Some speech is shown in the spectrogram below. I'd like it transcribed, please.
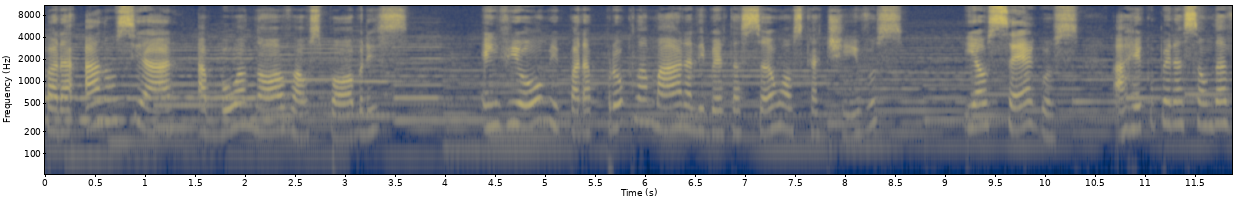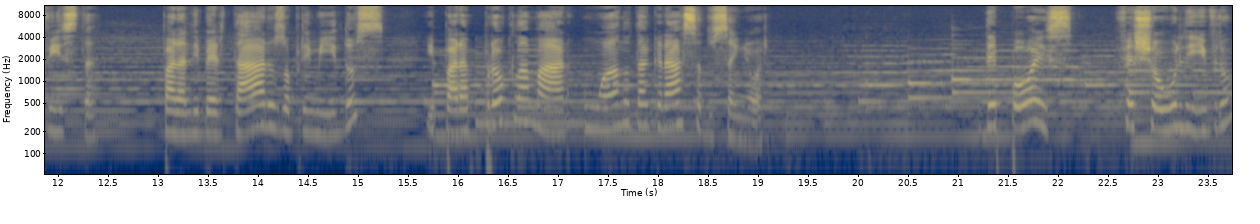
para anunciar a boa nova aos pobres, enviou-me para proclamar a libertação aos cativos e aos cegos a recuperação da vista, para libertar os oprimidos e para proclamar um ano da graça do Senhor. Depois fechou o livro,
